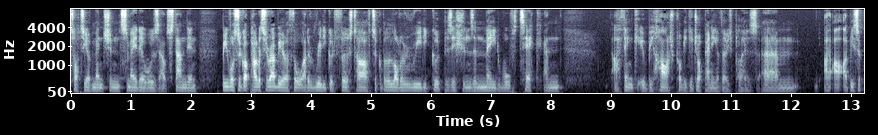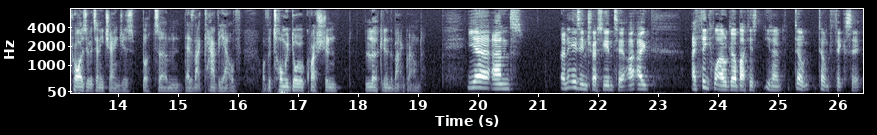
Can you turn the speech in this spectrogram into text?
Toti I've mentioned, Semedo was outstanding. But you've also got Pablo Sarabia, I thought had a really good first half, took up a lot of really good positions and made Wolves tick. And I think it would be harsh probably to drop any of those players. Um, I, I'd be surprised if it's any changes, but um, there's that caveat of, of the Tommy Doyle question lurking in the background. Yeah, and and it is interesting, isn't it? I, I I think what I would go back is you know don't don't fix it.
